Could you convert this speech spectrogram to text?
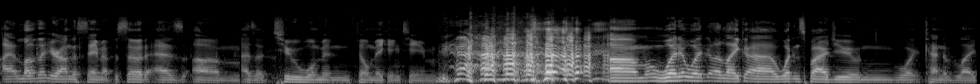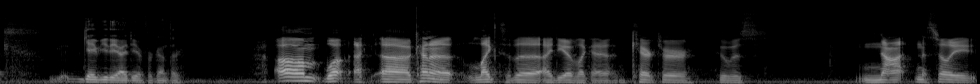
I love that you're on the same episode as um as a two woman filmmaking team. um, what what uh, like uh, what inspired you and what kind of like gave you the idea for Gunther? Um, well, I uh, kind of liked the idea of like a character who was not necessarily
